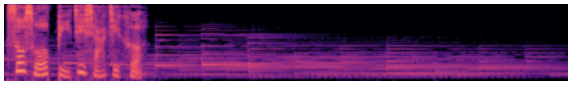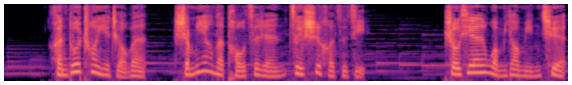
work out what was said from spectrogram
搜索“笔记侠”即可。很多创业者问：什么样的投资人最适合自己？首先，我们要明确，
